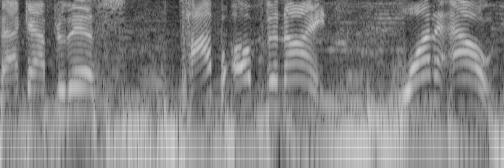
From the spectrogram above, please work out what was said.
Back after this. Top of the ninth. One out.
